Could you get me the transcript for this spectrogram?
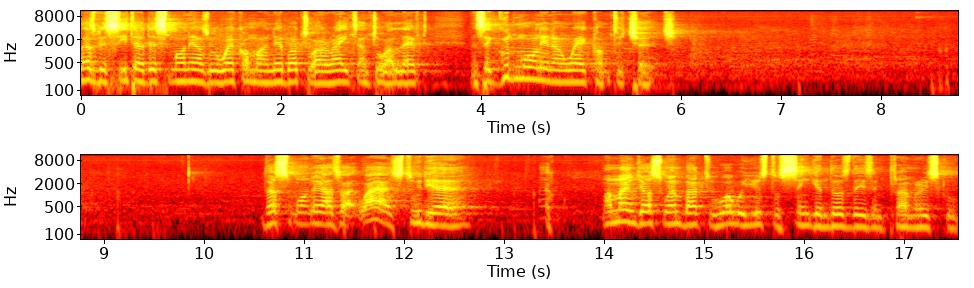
Let's be seated this morning as we welcome our neighbor to our right and to our left and say, Good morning and welcome to church. This morning, as I, while I stood here, my mind just went back to what we used to sing in those days in primary school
